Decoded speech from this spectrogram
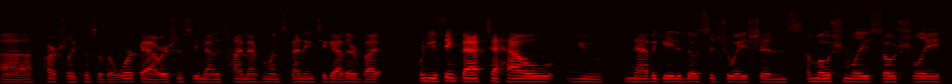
uh, partially because of the work hours and the amount of time everyone's spending together. But when you think back to how you navigated those situations emotionally, socially,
